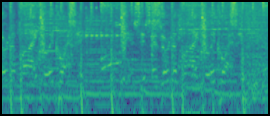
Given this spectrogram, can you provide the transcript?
certified good classic. This is a certified good classic.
